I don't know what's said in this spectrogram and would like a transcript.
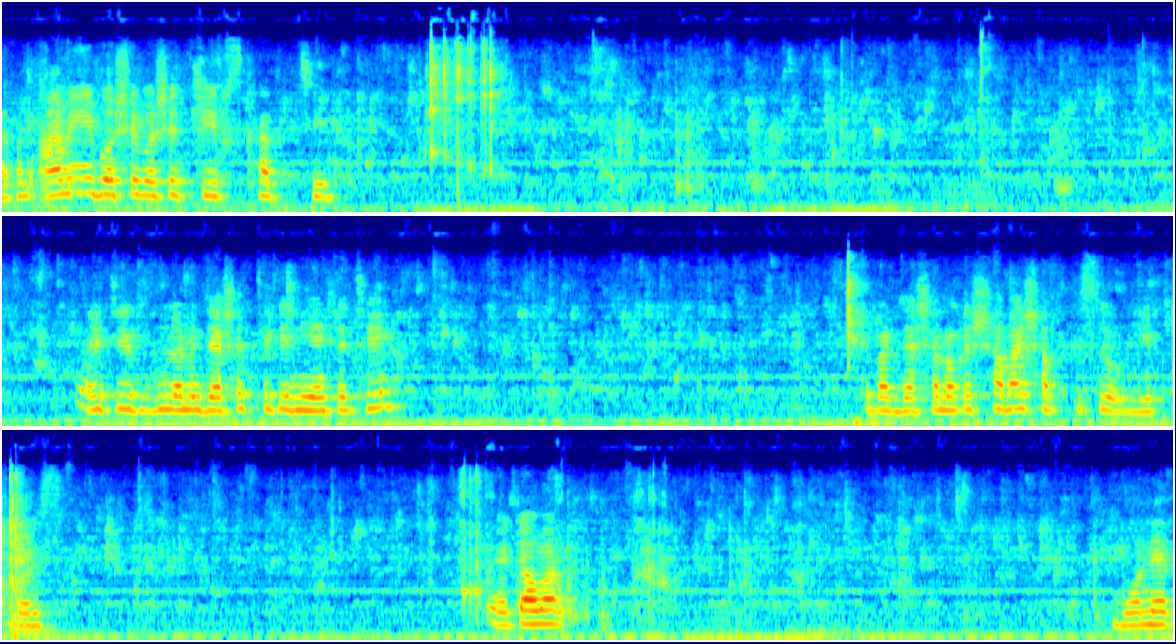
এখন আমি বসে বসে চিপস খাচ্ছি। এই চিপসগুলো আমি দেশের থেকে নিয়ে এসেছি। এবার দেশে আমাকে সবাই সব কিছু গিফট করেছে। এটা আমার বোনের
